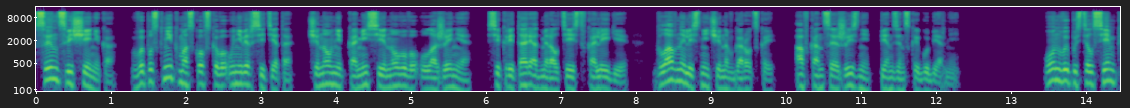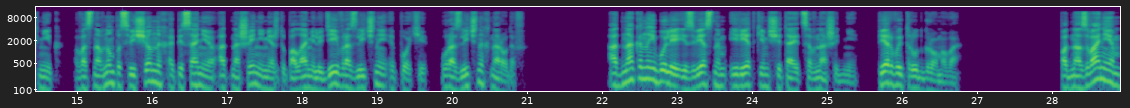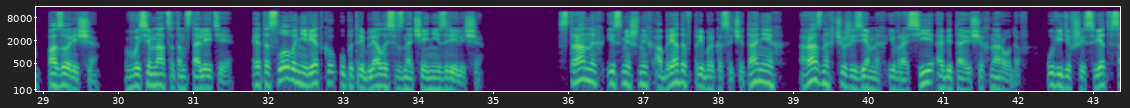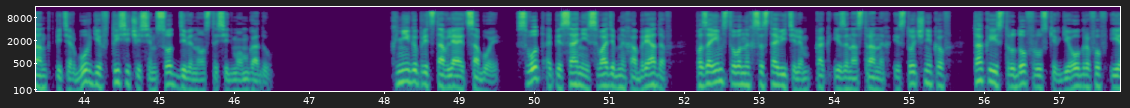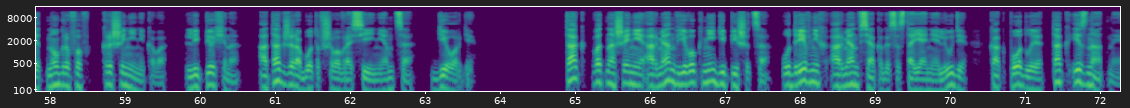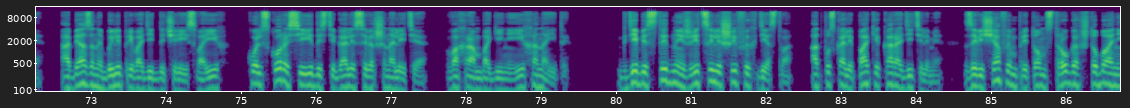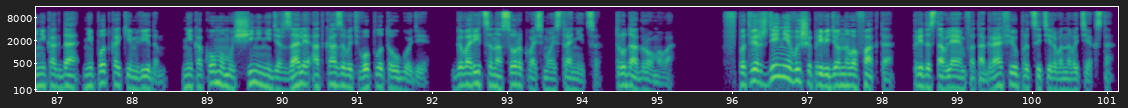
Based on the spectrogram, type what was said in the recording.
Сын священника, выпускник Московского университета, чиновник комиссии нового уложения, секретарь Адмиралтейств коллегии, главный лесничий Новгородской, а в конце жизни – Пензенской губернии. Он выпустил семь книг, в основном посвященных описанию отношений между полами людей в различные эпохи, у различных народов. Однако наиболее известным и редким считается в наши дни, первый труд Громова. Под названием «Позорище» в XVIII столетии, это слово нередко употреблялось в значении зрелища странных и смешных обрядов при бракосочетаниях, разных чужеземных и в России обитающих народов, увидевший свет в Санкт-Петербурге в 1797 году. Книга представляет собой свод описаний свадебных обрядов, позаимствованных составителем как из иностранных источников, так и из трудов русских географов и этнографов Крашенинникова, Лепехина, а также работавшего в России немца, Георгия. Так, в отношении армян в его книге пишется, у древних армян всякого состояния люди, как подлые, так и знатные, обязаны были приводить дочерей своих, коль скоро сии достигали совершеннолетия, во храм богини и ханаиты. Где бесстыдные жрецы, лишив их детства, отпускали паки к родителями, завещав им при том строго, чтобы они никогда, ни под каким видом, никакому мужчине не дерзали отказывать в оплатоугодии говорится на 48 странице, труда Громова. В подтверждение выше приведенного факта, предоставляем фотографию процитированного текста.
